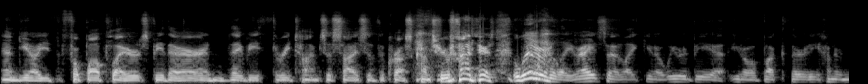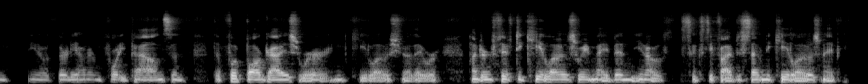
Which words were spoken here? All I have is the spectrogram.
and you know football players be there and they'd be three times the size of the cross country runners literally right? So like you know we would be a, you know a buck 30 100 you know 30 140 pounds. And the football guys were in kilos. You know they were 150 kilos. We may have been you know 65 to 70 kilos maybe.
